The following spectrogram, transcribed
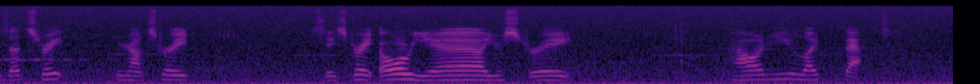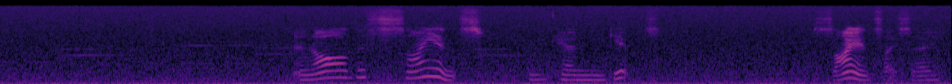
Is that straight? You're not straight. Stay straight. Oh yeah, you're straight. How do you like that? And all this science we can get. Science, I say.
